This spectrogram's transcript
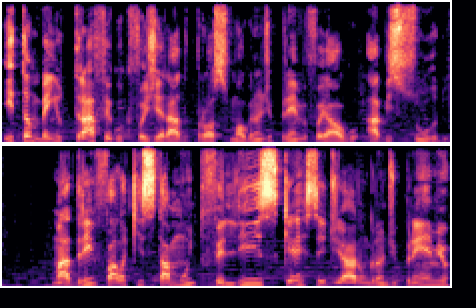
E também o tráfego que foi gerado próximo ao Grande Prêmio foi algo absurdo. Madrid fala que está muito feliz, quer sediar um Grande Prêmio,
